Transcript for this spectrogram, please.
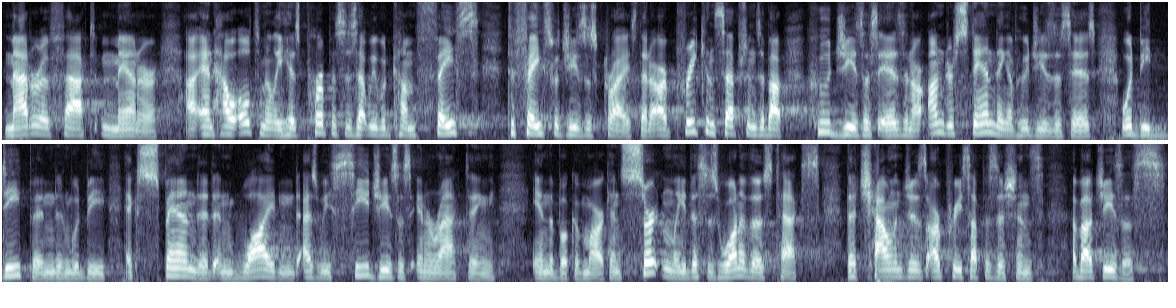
matter of fact manner, uh, and how ultimately his purpose is that we would come face to face with Jesus Christ, that our preconceptions about who Jesus is and our understanding of who Jesus is would be deepened and would be expanded and widened as we see Jesus interacting in the book of Mark. And certainly, this is one of those texts that challenges our presuppositions about Jesus.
